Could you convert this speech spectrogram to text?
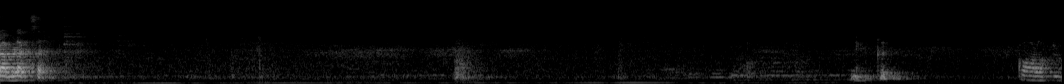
ഡബിൾ എക്സൽ നെക്ക് കോളറിൽ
